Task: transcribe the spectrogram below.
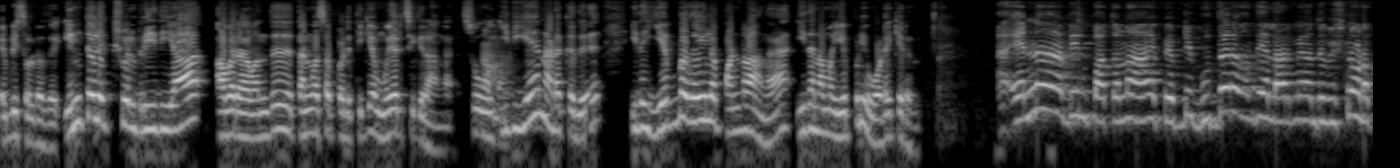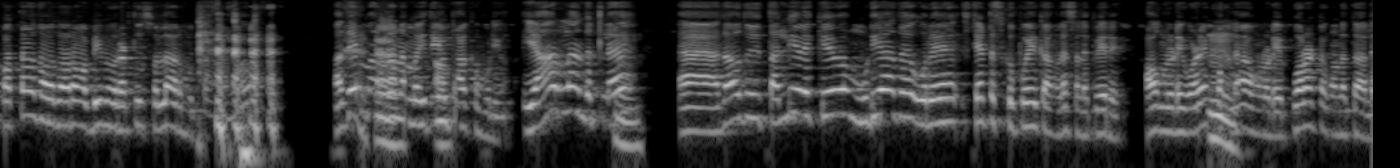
எப்படி சொல்றது இன்டெலெக்சுவல் ரீதியா அவரை வந்து தன்வசப்படுத்திக்க முயற்சிக்கிறாங்க சோ. இது ஏன் நடக்குது? இதை எவ்வகையில பண்றாங்க? இதை நம்ம எப்படி உடைக்கிறது? என்ன அப்படின்னு பார்த்தோம்னா இப்ப எப்படி புத்தரை வந்து எல்லாருமே வந்து விஷ்ணுவோட பத்தாவது அவதாரம் அப்படின்னு ஒரு இடத்துல சொல்ல ஆரம்பிச்சாங்க அதே மாதிரிதான் நம்ம இதையும் பார்க்க முடியும். யாரெல்லாம் அந்த இடத்துல அதாவது தள்ளி வைக்கவே முடியாத ஒரு ஸ்டேட்டஸ்க்கு போயிருக்காங்களா சில பேரு. அவங்களுடைய உழைப்பால அவங்களுடைய போராட்ட குணத்தால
